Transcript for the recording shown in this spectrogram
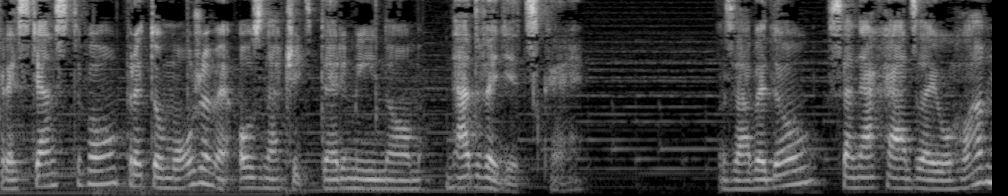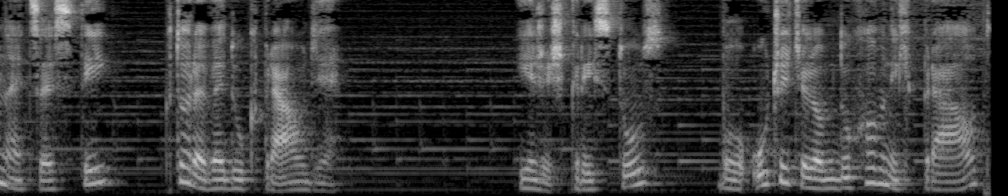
Kresťanstvo preto môžeme označiť termínom nadvedecké. Za vedou sa nachádzajú hlavné cesty, ktoré vedú k pravde. Ježiš Kristus bol učiteľom duchovných pravd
